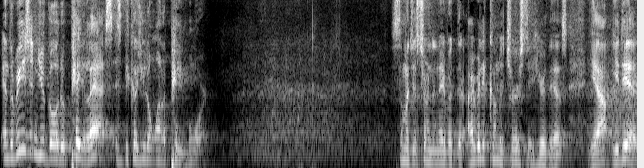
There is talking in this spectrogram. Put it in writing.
And the reason you go to pay less is because you don't want to pay more. Someone just turned to the neighbor. Did I really come to church to hear this? Yeah, you did.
